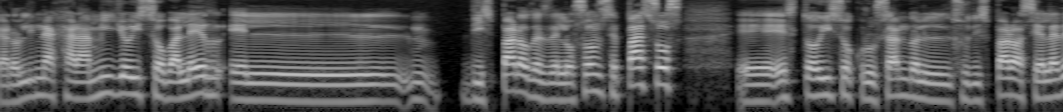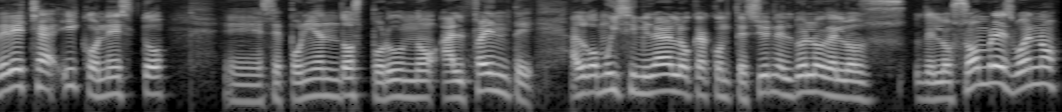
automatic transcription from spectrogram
Carolina Jaramillo hizo valer el disparo desde los 11 pasos, eh, esto hizo cruzando su disparo hacia la derecha y con esto eh, se ponían dos por uno al frente. Algo muy similar a lo que aconteció en el duelo de los, de los hombres. Bueno,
